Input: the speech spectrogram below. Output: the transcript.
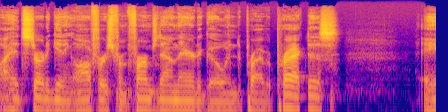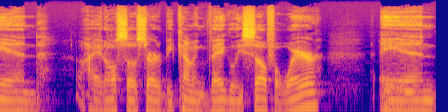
I had started getting offers from firms down there to go into private practice, and I had also started becoming vaguely self-aware and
